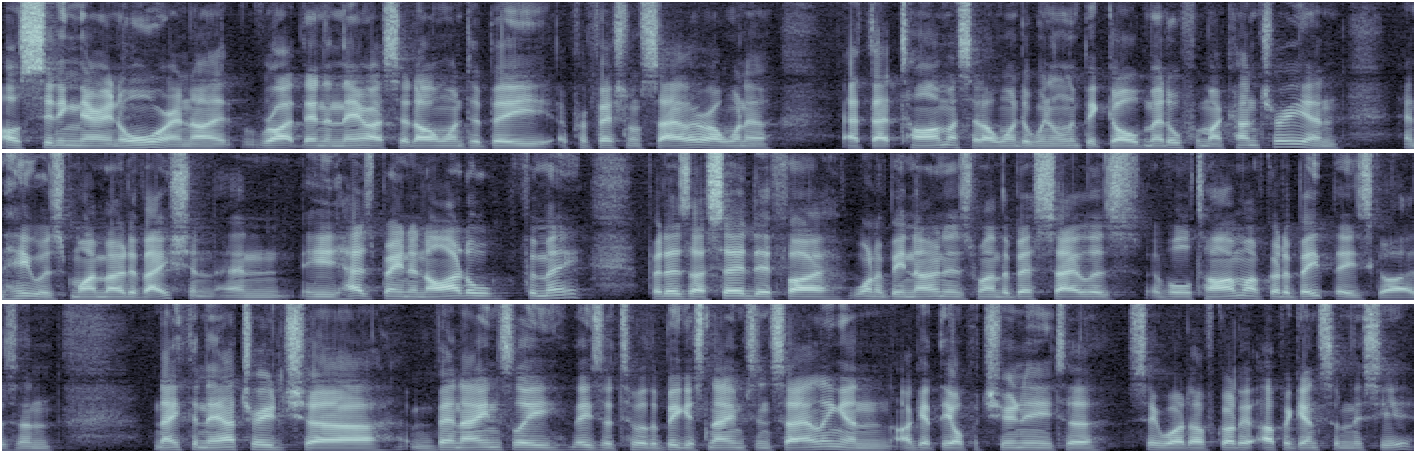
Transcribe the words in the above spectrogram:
I was sitting there in awe. And I, right then and there, I said, I want to be a professional sailor. I want to, at that time, I said, I want to win an Olympic gold medal for my country. And, and he was my motivation. And he has been an idol for me. But as I said, if I want to be known as one of the best sailors of all time, I've got to beat these guys. And Nathan Outridge, uh, Ben Ainslie, these are two of the biggest names in sailing, and I get the opportunity to see what I've got up against them this year.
